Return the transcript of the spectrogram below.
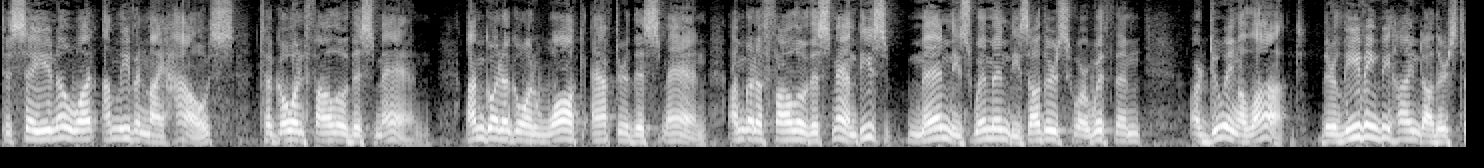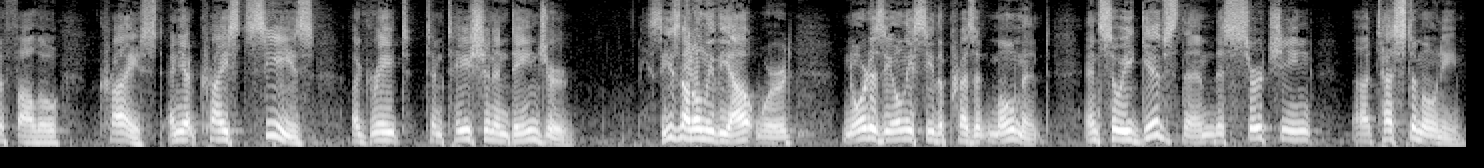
to say, you know what, I'm leaving my house to go and follow this man. I'm going to go and walk after this man. I'm going to follow this man. These men, these women, these others who are with them are doing a lot. They're leaving behind others to follow Christ. And yet Christ sees a great temptation and danger. He sees not only the outward, nor does he only see the present moment. And so he gives them this searching uh, testimony.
